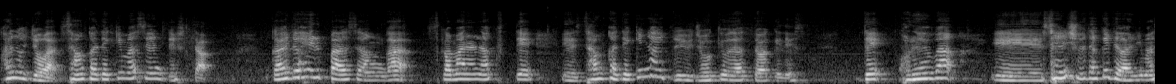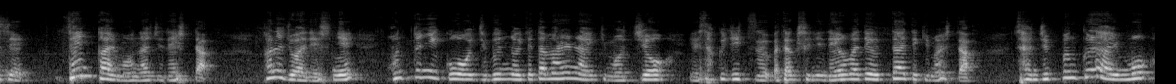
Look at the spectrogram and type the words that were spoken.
彼女は参加できませんでした。ガイドヘルパーさんが捕まらなくて、えー、参加できないという状況だったわけです。でこれは、えー、先週だけではありません。前回も同じでした。彼女はですね本当にこう自分のいたたまれない気持ちを、え昨日私に電話で訴えてきました。30分くらいも、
